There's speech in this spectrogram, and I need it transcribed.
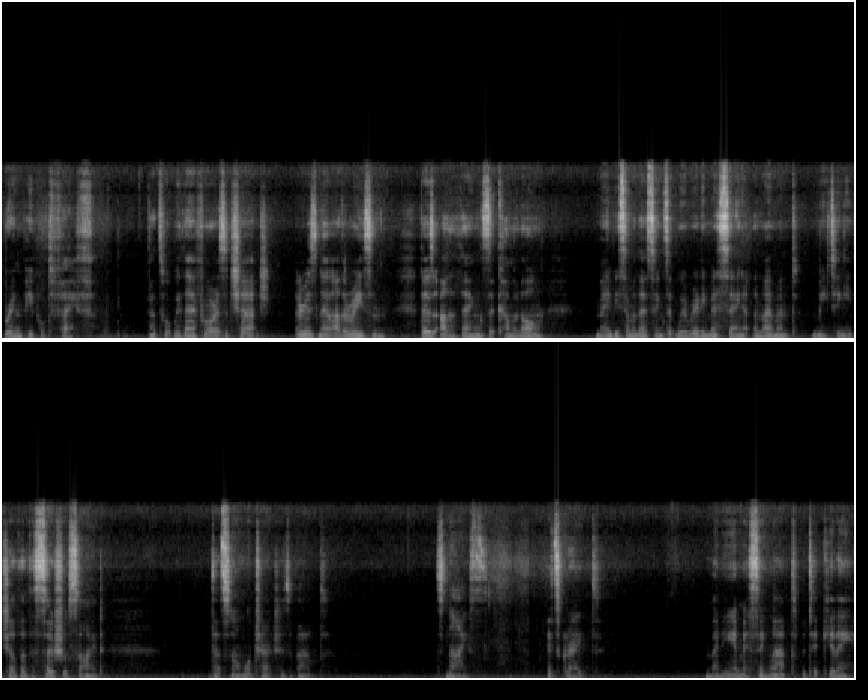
bring people to faith. That's what we're there for as a church. There is no other reason. Those other things that come along, maybe some of those things that we're really missing at the moment, meeting each other, the social side, that's not what church is about. It's nice, it's great. Many are missing that particularly.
